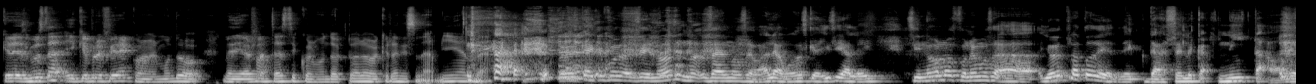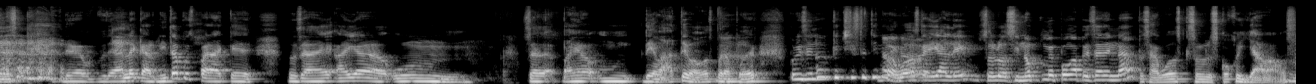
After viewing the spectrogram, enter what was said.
qué les gusta y qué prefieren con el mundo medieval fantástico, el mundo actual, porque realmente es una mierda. Pero es que hay que poner- si no, no, o sea, no se vale a vos, que ahí sí a ley. Si no nos ponemos a. Yo trato de, de, de hacerle carnita, ¿vale? O sea, de, de darle carnita, pues para que, o sea, haya un. sea, vaya un debate, vamos, para poder. Porque si no, ¿qué chiste tiene? No, huevos no. que ahí ya lee. Solo si no me pongo a pensar en nada, pues a huevos que solo lo escojo y ya, vamos.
